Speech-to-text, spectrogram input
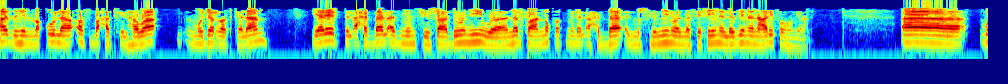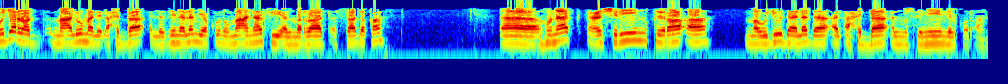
هذه المقولة أصبحت في الهواء مجرد كلام. يا ريت الأحباء الأدمنس يساعدوني ونرفع النقط من الأحباء المسلمين والمسيحيين الذين نعرفهم يعني. آه مجرد معلومة للأحباء الذين لم يكونوا معنا في المرات السابقة. آه هناك عشرين قراءة موجودة لدى الأحباء المسلمين للقرآن.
